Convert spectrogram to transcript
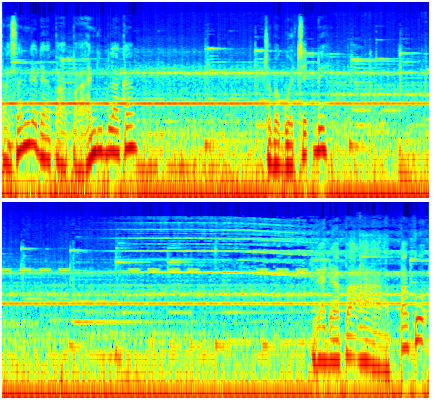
Perasaan gak ada apa-apaan di belakang. Coba gue cek deh. Gak ada apa-apa kok.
